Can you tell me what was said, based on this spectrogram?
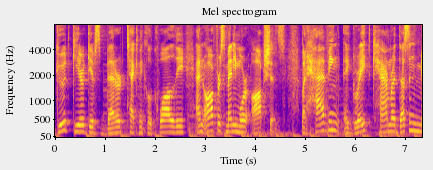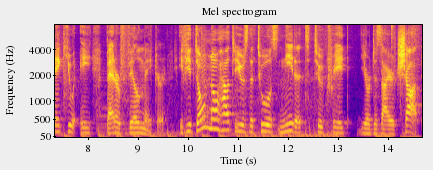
good gear gives better technical quality and offers many more options. But having a great camera doesn't make you a better filmmaker. If you don't know how to use the tools needed to create your desired shot,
